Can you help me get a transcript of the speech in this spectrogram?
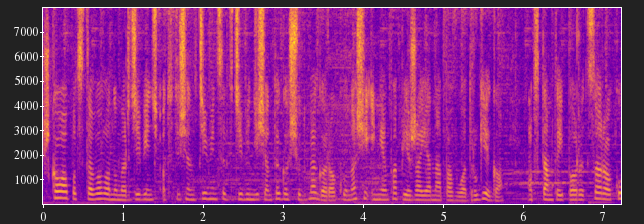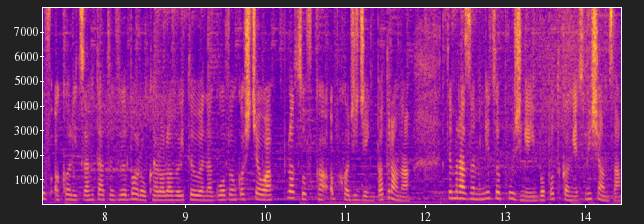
Szkoła podstawowa nr 9 od 1997 roku nosi imię papieża Jana Pawła II. Od tamtej pory co roku w okolicach daty wyboru Karolowej Tyły na głowę kościoła placówka obchodzi Dzień Patrona. Tym razem nieco później, bo pod koniec miesiąca.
